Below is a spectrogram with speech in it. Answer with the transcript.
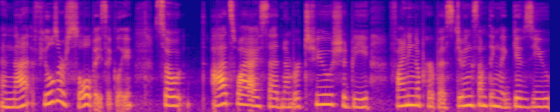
and that fuels our soul basically. So that's why I said number two should be finding a purpose, doing something that gives you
